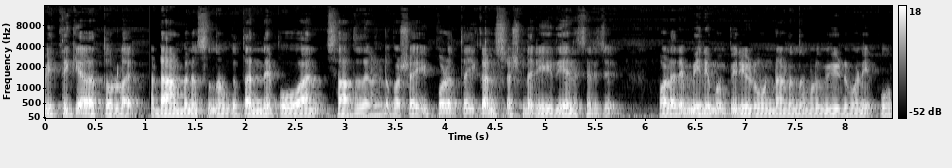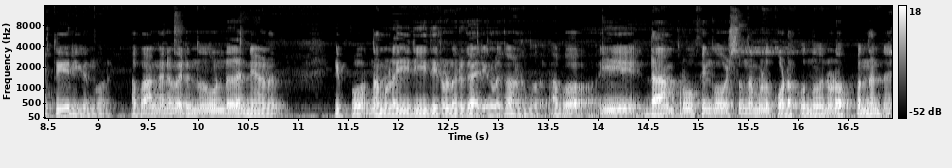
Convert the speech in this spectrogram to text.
ഭിത്തിക്കകത്തുള്ള ഡാമ്പിനെസ് നമുക്ക് തന്നെ പോകാൻ സാധ്യതകളുണ്ട്. പക്ഷേ ഇപ്പോഴത്തെ ഈ കൺസ്ട്രക്ഷന്റെ രീതി അനുസരിച്ച് വളരെ മിനിമം പീരീഡ് കൊണ്ടാണ് നമ്മൾ വീട് പണി പൂർത്തീകരിക്കുന്നത്. അപ്പോൾ അങ്ങനെ വരുന്നത് കൊണ്ട് തന്നെയാണ് ഇപ്പോൾ നമ്മൾ ഈ രീതിയിലുള്ളൊരു കാര്യങ്ങൾ കാണുന്നത്. അപ്പോൾ ഈ ഡാം പ്രൂഫിംഗ് കോഴ്സ് നമ്മൾ കൊടുക്കുന്നതിനോടൊപ്പം തന്നെ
